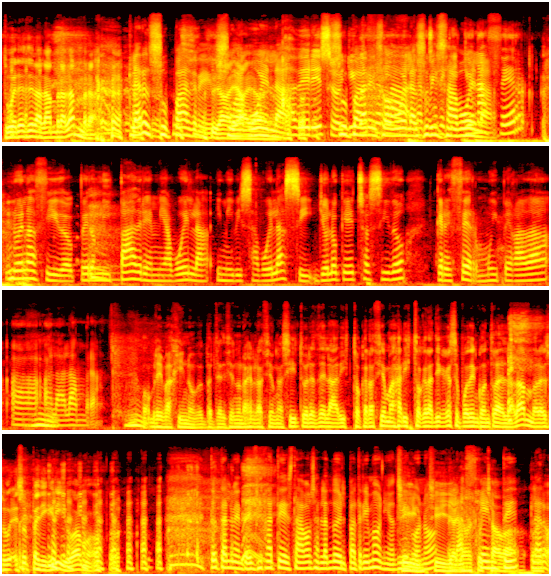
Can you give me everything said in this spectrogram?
Tú eres de la Alhambra Alhambra. Claro, su padre, su abuela. A ver, eso. Su padre, su abuela, su bisabuela. Yo nacer no he nacido, pero mi padre, mi abuela y mi bisabuela sí. Yo lo que he hecho ha sido crecer muy pegada a, mm. la Alhambra. Mm. Hombre, imagino, perteneciendo a una generación así, tú eres de la aristocracia más aristocrática que se puede encontrar en la Alhambra. Eso, es pedigrí, vamos. Totalmente. Fíjate, estábamos hablando del patrimonio, Diego, ¿no? Sí, ya, la gente, claro,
